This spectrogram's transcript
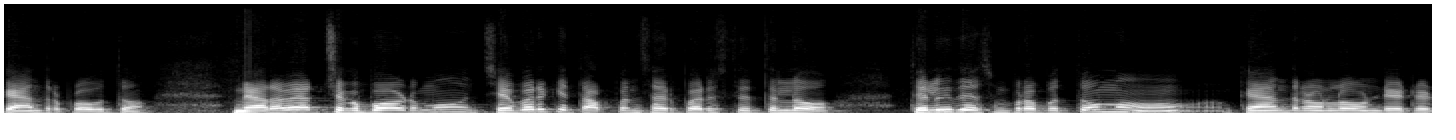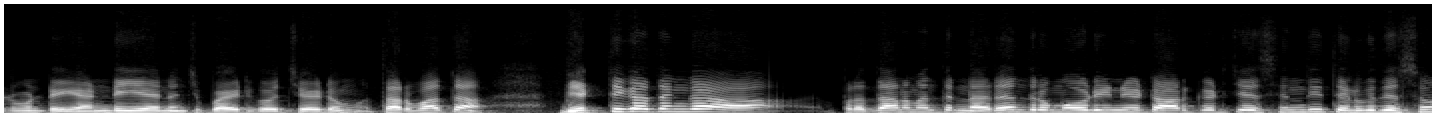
కేంద్ర ప్రభుత్వం నెరవేర్చకపోవడము చివరికి తప్పనిసరి పరిస్థితుల్లో తెలుగుదేశం ప్రభుత్వము కేంద్రంలో ఉండేటటువంటి ఎన్డీఏ నుంచి బయటకు వచ్చేయడం తర్వాత వ్యక్తిగతంగా ప్రధానమంత్రి నరేంద్ర మోడీని టార్గెట్ చేసింది తెలుగుదేశం.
